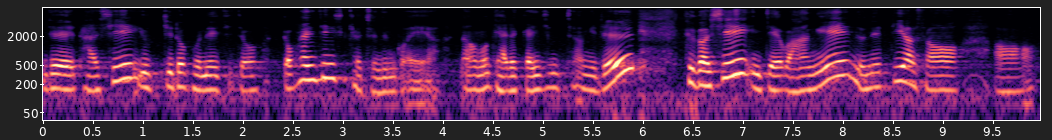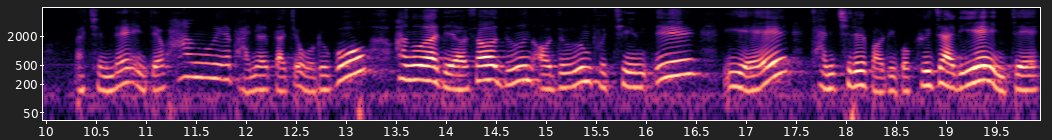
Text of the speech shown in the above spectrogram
이제 다시 육지로 보내지죠. 그러니까 환생시켜 주는 거예요. 너무 갸륵한 심청이를 그것이 이제 왕의 눈에 띄어서 어, 마침내 이제 황후의 반열까지 오르고 황후가 되어서 눈 어두운 부친을 위해 잔치를 벌이고 그 자리에 이제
